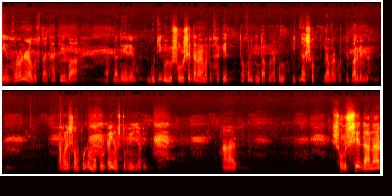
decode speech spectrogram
এই ধরনের অবস্থায় থাকে বা আপনাদের গুটিগুলো সর্ষে দানার মতো থাকে, তখন কিন্তু আপনারা কোনো কীটনাশক ব্যবহার করতে পারবেন না। তাহলে সম্পূর্ণ মুকুলটাই নষ্ট হয়ে যাবে। আর সর্ষে দানার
